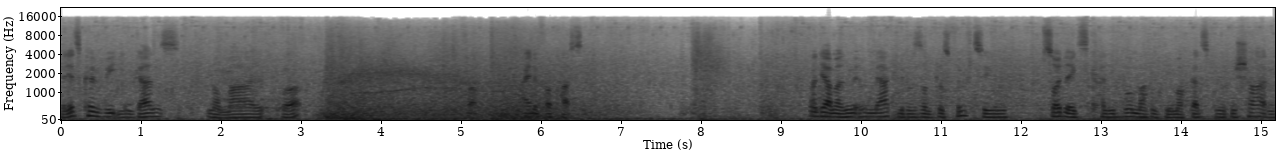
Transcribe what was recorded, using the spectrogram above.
Denn jetzt können wir ihn ganz normal... Oh, eine verpassen. Und ja, man merkt, mit unserem plus 15 Pseudo-Excalibur machen wir ihm auch ganz guten Schaden.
